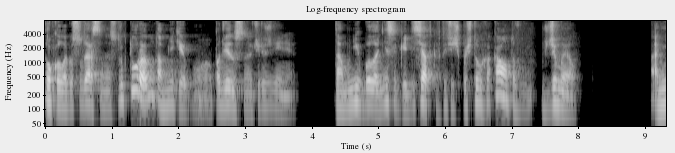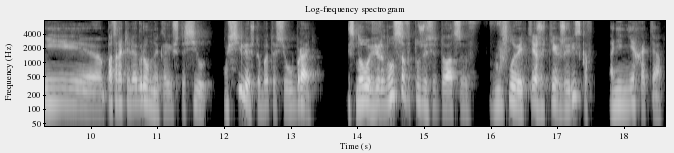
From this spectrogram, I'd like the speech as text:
около государственная структура, ну там некие э, подведомственные учреждения. Там у них было несколько десятков тысяч почтовых аккаунтов в Gmail. Они потратили огромное количество сил, усилий, чтобы это все убрать. И снова вернуться в ту же ситуацию в условиях тех же, тех же рисков они не хотят.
